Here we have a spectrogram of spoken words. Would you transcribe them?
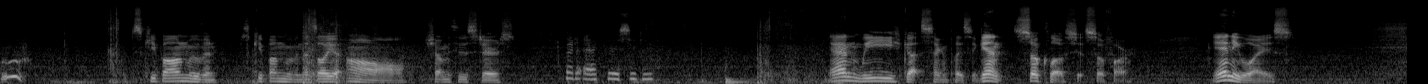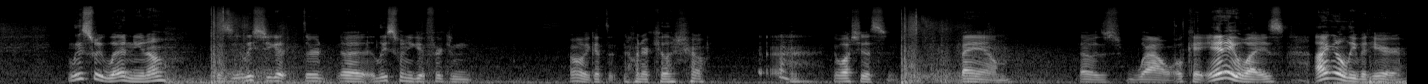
Whew. Just keep on moving. Just keep on moving. That's all you. Oh, shot me through the stairs. What accuracy, dude. And we got second place again. So close, yet so far. Anyways. At least we win, you know? Because at least you get third. Uh, at least when you get freaking. Oh, you got the hunter killer drone. Watch this. Bam. That was. Wow. Okay, anyways. I'm going to leave it here.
